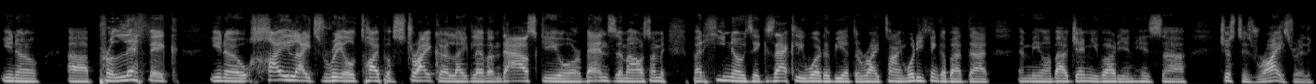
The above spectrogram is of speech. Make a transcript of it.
you know, uh, prolific, you know, highlights real type of striker like Lewandowski or Benzema or something, but he knows exactly where to be at the right time. What do you think about that, Emile? about Jamie Vardy and his uh, just his rise, really?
